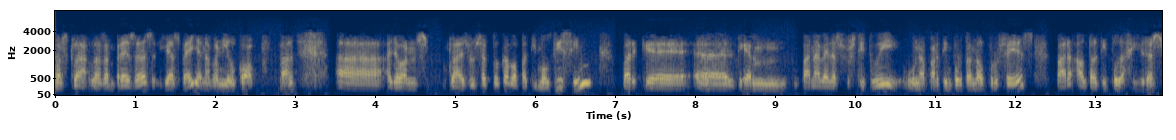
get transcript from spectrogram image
Doncs, clar, les empreses ja es veien a venir el cop. Val? Eh, llavors, clar, és un sector que va patir moltíssim perquè, eh, diguem, van haver de substituir una part important del procés per altre tipus de fibres.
